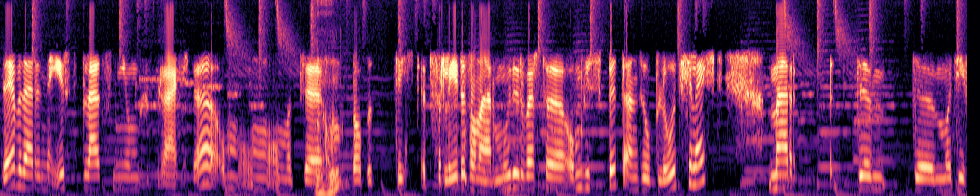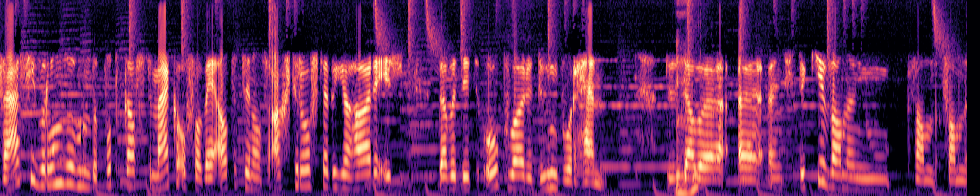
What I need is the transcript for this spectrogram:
zij hebben daar in de eerste plaats niet om gevraagd. Hè, om, om, om het, uh, Mhm. Omdat het, het verleden van haar moeder werd uh, omgespit en zo blootgelegd. Maar de, de motivatie voor ons om de podcast te maken, of wat wij altijd in ons achterhoofd hebben gehouden, is dat we dit ook wouden doen voor hen. Dus Mhm. dat we uh, een stukje van hun, van, van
